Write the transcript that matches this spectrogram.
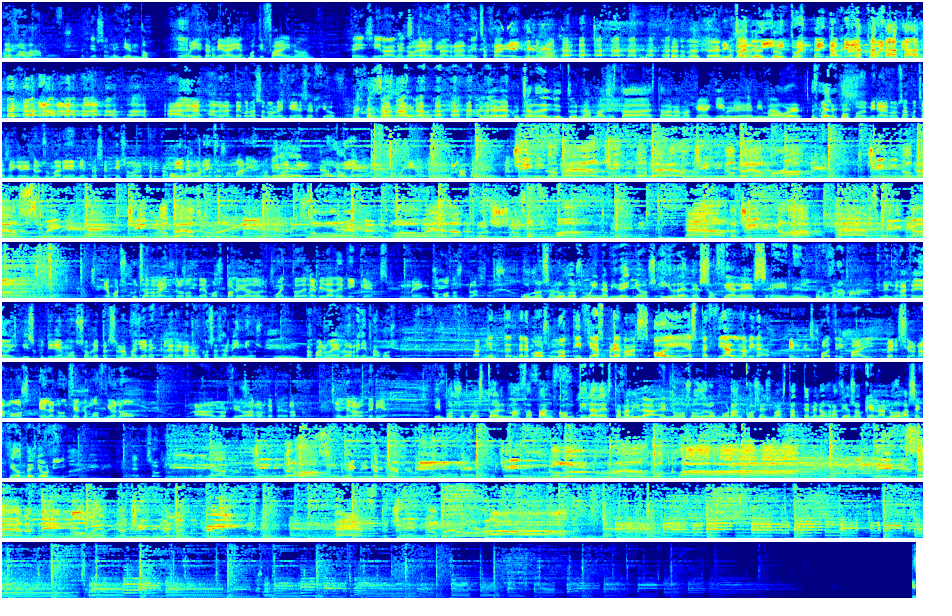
de gala, Precioso. leyendo. Oye, también hay Spotify, ¿no? Sí, sí, lo han dicho también, Fran. Dicho Fran. Sí, Perdón, te Y 20, y 20, también hay 20. Adela- adelante con la sonolencia de Sergio. Coño, había escuchado lo del YouTube nada más y estaba, estaba nada más que aquí en, en mi malware. Pues, pues mirad, vamos a escuchar si queréis el sumario y mientras Sergio se va despertando. Bien, hemos dicho sumario. Bien, a Oh, tope. yeah. A tope. Escuchado la intro donde hemos parodiado el cuento de Navidad de Dickens en cómodos plazos. Unos saludos muy navideños y redes sociales en el programa. En el debate de hoy discutiremos sobre personas mayores que le regalan cosas a niños. Mm, Papá Noel o Reyes Magos. También tendremos noticias brevas. Hoy especial Navidad. En The Spotify versionamos el anuncio que emocionó a los ciudadanos de Pedraza, el de la lotería. Y por supuesto el mazapán con tila de esta Navidad. El nuevo show de los morancos es bastante menos gracioso que la nueva sección de Johnny.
